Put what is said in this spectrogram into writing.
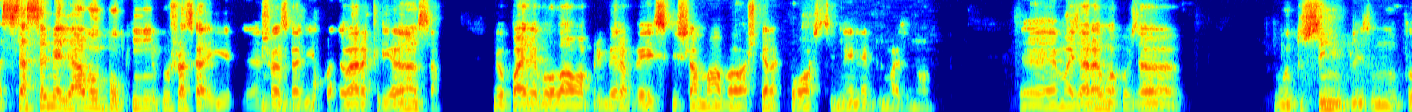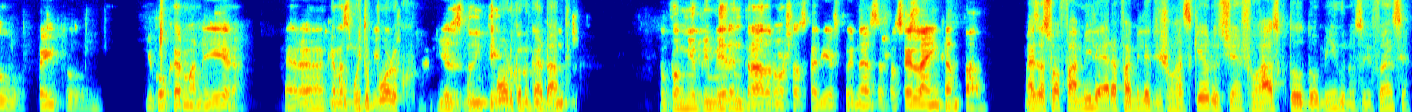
se assemelhava um pouquinho com churrascaria. Eh, churrascaria. Uhum. Quando eu era criança, meu pai levou lá uma primeira vez que chamava, acho que era Coste, nem lembro mais o nome. É, mas era uma coisa muito simples, muito feito de qualquer maneira. Era aquelas muito porco. Do muito porco no cardápio. Então, foi a minha primeira entrada numa churrascaria, foi nessa churrascaria, lá em Encantado. Mas a sua família era família de churrasqueiros? Tinha churrasco todo domingo na sua infância?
